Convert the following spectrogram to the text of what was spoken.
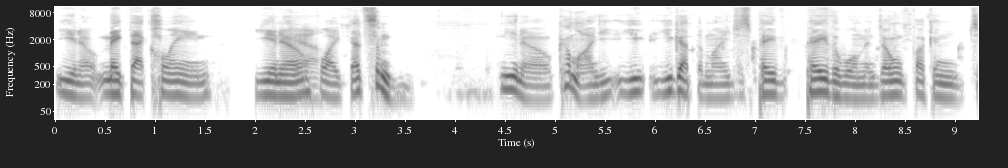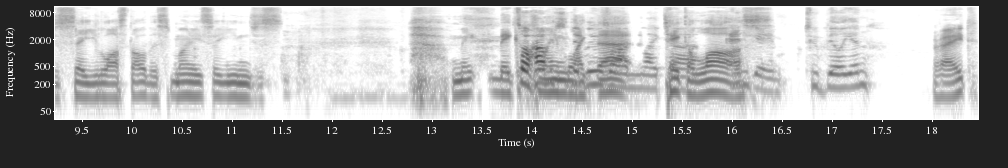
you know make that claim. You know, Yeah. like that's some, you know, come on, you, you you got the money, just pay pay the woman. Don't fucking just say you lost all this money so you can just make make so a claim like that. on like take a uh, loss. Endgame? Two billion. right?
